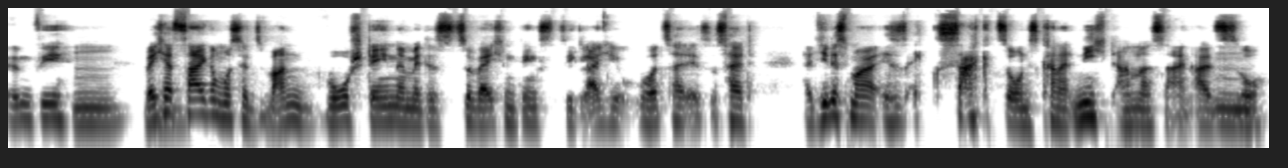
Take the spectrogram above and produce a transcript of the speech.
irgendwie, mhm. welcher mhm. Zeiger muss jetzt wann, wo stehen, damit es zu welchem Dings die gleiche Uhrzeit ist. Es ist halt, halt jedes Mal ist es exakt so und es kann halt nicht anders sein als mhm. so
